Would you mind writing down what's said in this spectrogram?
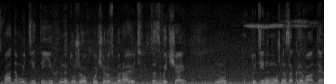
З вадами діти їх не дуже охоче розбирають зазвичай. Ну тоді не можна закривати.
